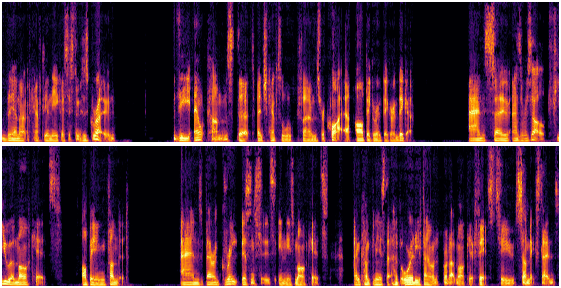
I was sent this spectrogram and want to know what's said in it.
the amount of capital in the ecosystem has grown, the outcomes that venture capital firms require are bigger and bigger and bigger. And so as a result, fewer markets are being funded. And there are great businesses in these markets and companies that have already found a product market fits to some extent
